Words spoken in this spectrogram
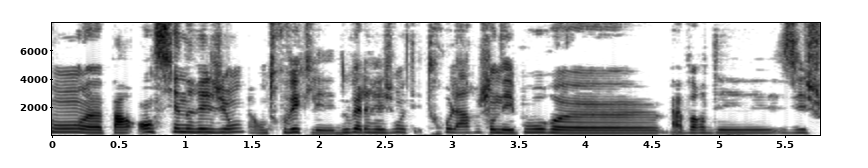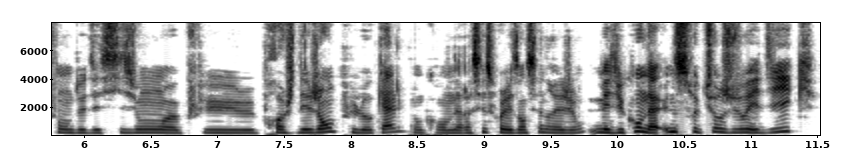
euh, par ancienne région. On trouvait que les nouvelles régions étaient trop larges. On est pour euh, avoir des échelons de décision euh, plus proches des gens, plus locales. Donc on est resté sur les anciennes régions. Mais du coup, on a une structure juridique,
